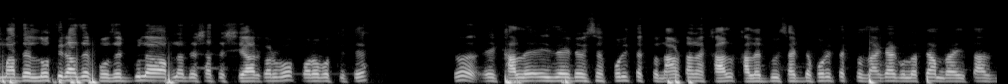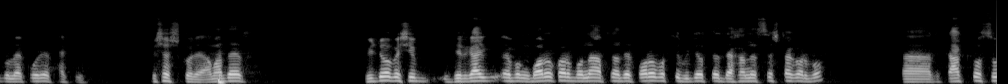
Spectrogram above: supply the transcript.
আমাদের লতিরাজের প্রজেক্টগুলো আপনাদের সাথে শেয়ার করব পরবর্তীতে। তো এই খালে, এই যে এটা হচ্ছে পরিত্যক্ত নাওটানা খাল, খালের দুই সাইডে পরিত্যক্ত জায়গাগুলোতে আমরা এই চাষগুলো করে থাকি, বিশেষ করে। আমাদের ভিডিও বেশি দীর্ঘায়ু এবং বড় করব না, আপনাদের পরবর্তী ভিডিওতে দেখানোর চেষ্টা করব। আর কাঠকচু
